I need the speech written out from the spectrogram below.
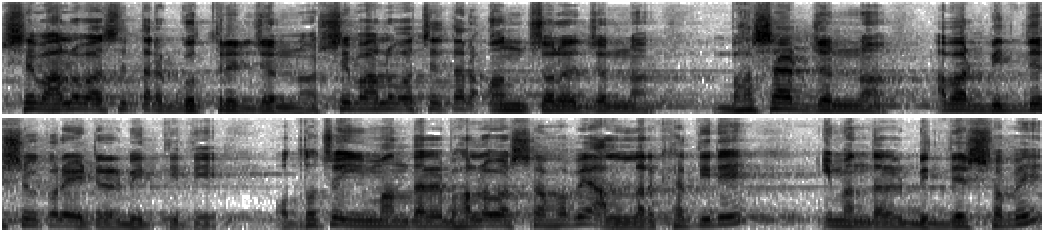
সে ভালোবাসে তার গোত্রের জন্য, সে ভালোবাসে তার অঞ্চলের জন্য, ভাষার জন্য, আবার বিদ্বেষও করে এটার ভিত্তিতে। অথচ ইমানদারের ভালোবাসা হবে আল্লাহর খাতিরে, ইমানদারের বিদ্বেষ হবে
